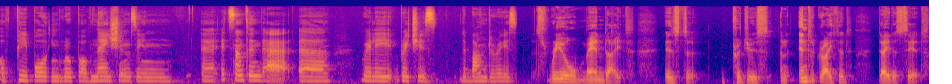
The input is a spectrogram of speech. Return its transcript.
of people, in group of nations. In, uh, it's something that uh, really breaches the boundaries. Its real mandate is to produce an integrated data set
